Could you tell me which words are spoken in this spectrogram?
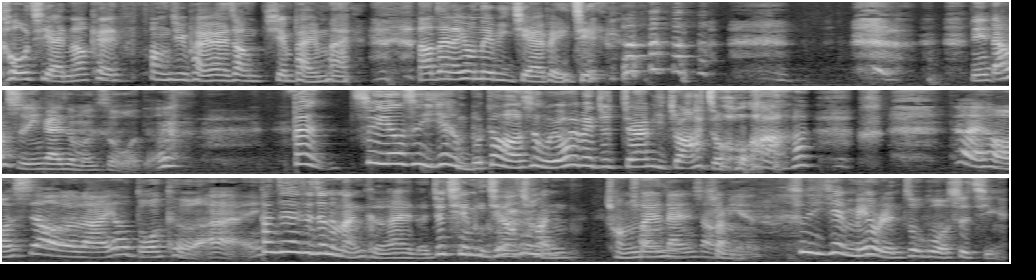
偷起来，然后可以放去拍卖上先拍卖，然后再来用那笔钱来赔钱？你当时应该这么做的，但这又是一件很不道的事，我又会被 JYP 抓走啊！太好笑了啦！要多可爱，但这件事真的蛮可爱的，就签名签到床床床单单上面是一件没有人做过的事情哎、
